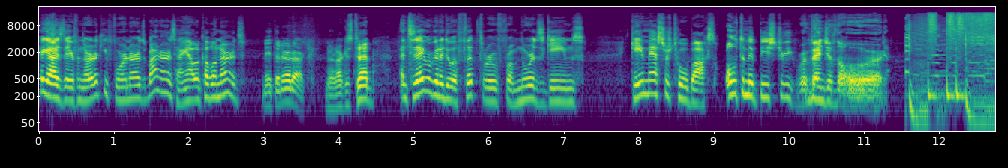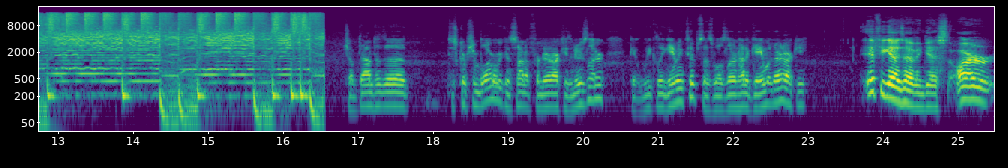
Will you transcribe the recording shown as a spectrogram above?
Hey guys, Dave from Nerdarchy, for nerds by nerds, hang out with a couple of nerds. Nathan Nerdark. Nerdarchist Ted. And today we're going to do a flip through from Nord's Games Game Master's Toolbox Ultimate Bestiary Revenge of the Horde. Jump down to the description below where you can sign up for Nerdarchy's newsletter, get weekly gaming tips, as well as learn how to game with Nerdarchy. If you guys haven't guessed, our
